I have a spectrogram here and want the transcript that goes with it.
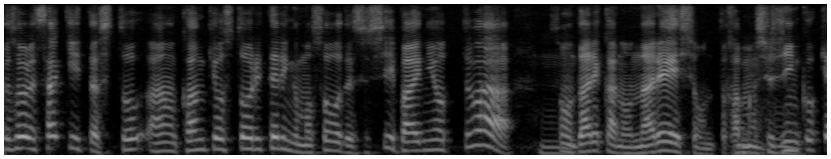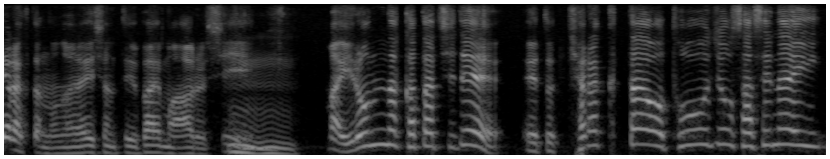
うんそれさっき言ったストあの環境ストーリーテリングもそうですし場合によってはうん。その誰かのナレーションとか、うんうん。まあ、主人公キャラクターのナレーションという場合もあるし、うんうん。まあ、いろんな形で、えっとキャラクターを登場させない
